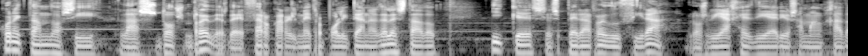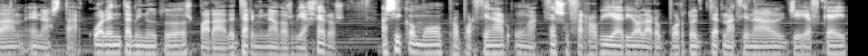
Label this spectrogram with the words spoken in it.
conectando así las dos redes de ferrocarril metropolitanas del estado y que se espera reducirá los viajes diarios a Manhattan en hasta 40 minutos para determinados viajeros, así como proporcionar un acceso ferroviario al aeropuerto internacional JFK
